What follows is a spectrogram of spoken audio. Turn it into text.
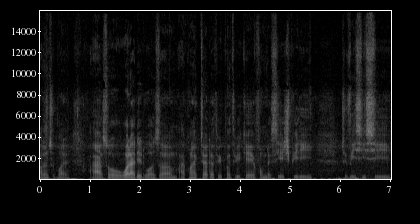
I don't too bother. Uh, so what I did was um, I connected the 3.3k from the CHPD to VCC,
